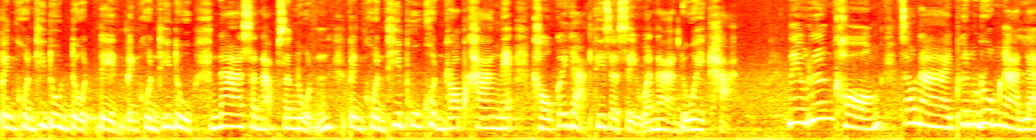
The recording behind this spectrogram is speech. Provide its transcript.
เป็นคนที่ดูโดดเด่น เป็นคนที่ดูน่าสนับสนุน เป็นคนที่ผู้คนรอบข้างเนี่ยเขาก็อยากที่จะเสวนาด้วยค่ะ ในเรื่องของเจ้านายเพื่อนร่วมงานและ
